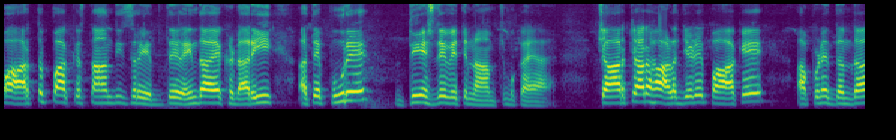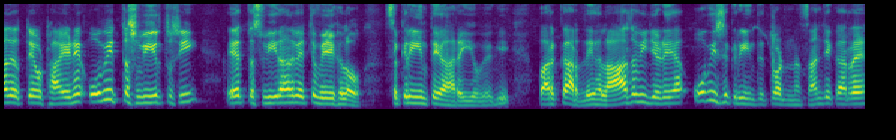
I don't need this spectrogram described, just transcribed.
ਭਾਰਤ ਪਾਕਿਸਤਾਨ ਦੀ ਸਰਹੱਦ ਤੇ ਰਹਿੰਦਾ ਹੈ ਖਿਡਾਰੀ ਅਤੇ ਪੂਰੇ ਦੇਸ਼ ਦੇ ਵਿੱਚ ਨਾਮ ਚਮਕਾਇਆ ਹੈ। ਚਾਰ ਚਾਰ ਹਾਲ ਜਿਹੜੇ ਪਾ ਕੇ ਆਪਣੇ ਦੰਦਾਂ ਦੇ ਉੱਤੇ ਉਠਾਏ ਨੇ, ਉਹ ਵੀ ਤਸਵੀਰ ਤੁਸੀਂ ਇਹ ਤਸਵੀਰਾਂ ਦੇ ਵਿੱਚ ਵੇਖ ਲਓ ਸਕਰੀਨ ਤੇ ਆ ਰਹੀ ਹੋਵੇਗੀ। ਪਰ ਘਰ ਦੇ ਹਾਲਾਤ ਵੀ ਜਿਹੜੇ ਆ ਉਹ ਵੀ ਸਕਰੀਨ ਤੇ ਤੁਹਾਡੇ ਨਾਲ ਸਾਂਝੇ ਕਰ ਰਹੇ।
